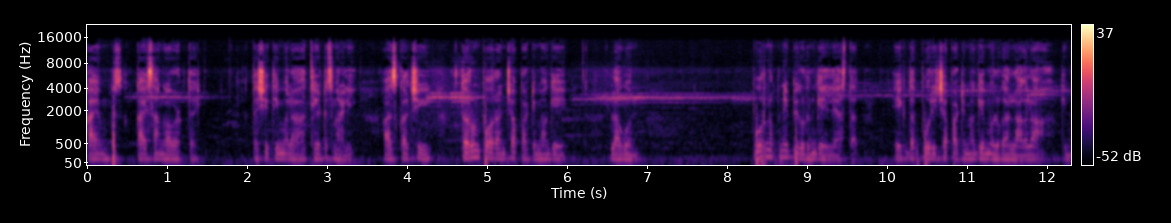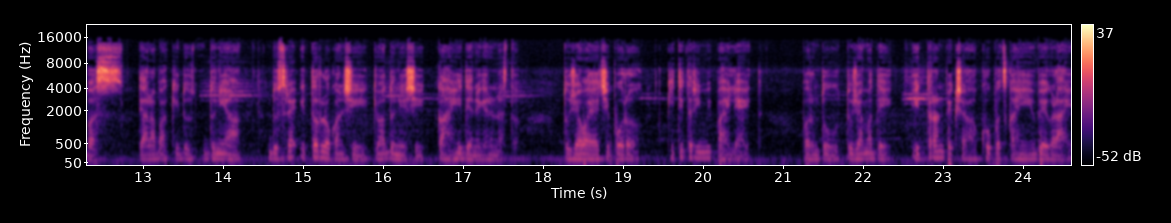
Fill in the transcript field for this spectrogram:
काय काय सांगावं वाटतं आहे तशी ती मला थेटच म्हणाली. आजकालची तरुण पोरांच्या पाठीमागे लागून पूर्णपणे बिघडून गेलेले असतात. एकदा पुरीच्या पाठीमागे मुलगा लागला की बस त्याला बाकी दु दुनिया दुसऱ्या इतर लोकांशी किंवा दुनियेशी काही देणं घेणं नसतं. तुझ्या वयाची पोरं कितीतरी मी पाहिली आहेत. परंतु तुझ्यामध्ये इतरांपेक्षा खूपच काही वेगळं आहे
